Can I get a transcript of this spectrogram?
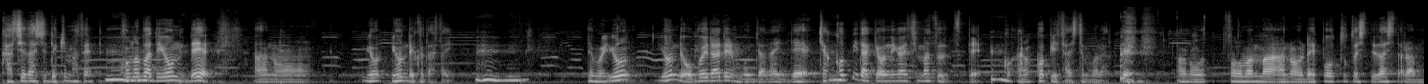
貸し出しできません、うん。この場で読んであのよ読んでください。うんうん。でもよ読んで覚えられるもんじゃないんでじゃあコピーだけお願いしますっつって、こあのコピーさせてもらって あのそのままあのレポートとして出したらもう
